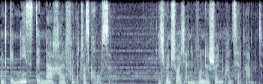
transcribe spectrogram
und genießt den Nachhall von etwas Großem. Ich wünsche euch einen wunderschönen Konzertabend.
